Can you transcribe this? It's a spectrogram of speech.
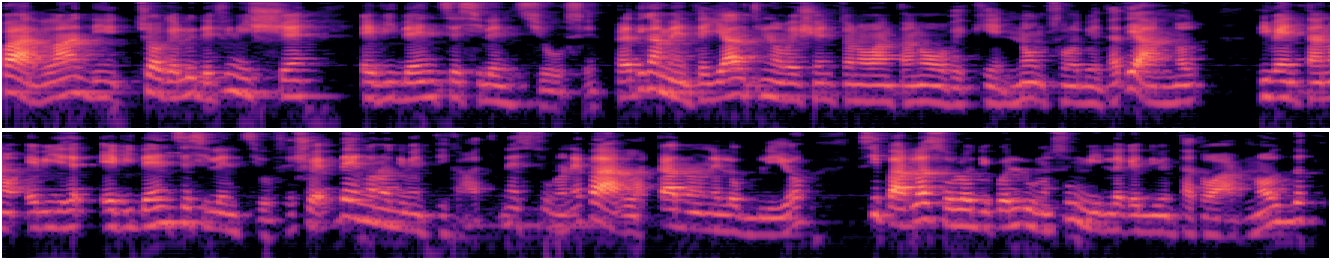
parla di ciò che lui definisce evidenze silenziose. Praticamente gli altri 999 che non sono diventati Arnold diventano evi- evidenze silenziose, cioè vengono dimenticati, nessuno ne parla, cadono nell'oblio, si parla solo di quell'uno su mille che è diventato Arnold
